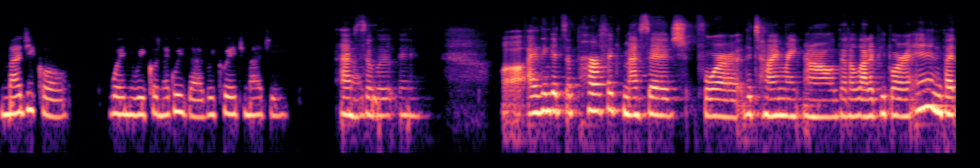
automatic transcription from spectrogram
magical when we connect with that, we create magic. Absolutely. Well, I think it's a perfect message for the time right now that a lot of people are in. But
